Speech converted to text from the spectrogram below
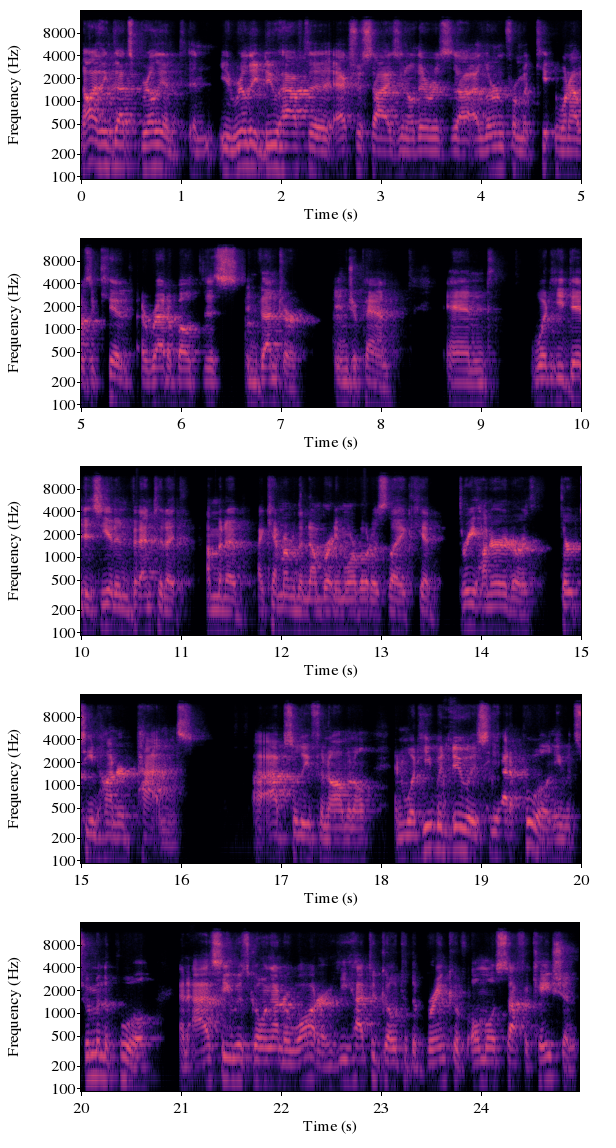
No, I think that's brilliant, and you really do have to exercise. You know, there was uh, I learned from a kid when I was a kid. I read about this inventor in Japan, and what he did is he had invented. I, I'm gonna I can't remember the number anymore, but it was like he had 300 or 1300 patents. Uh, absolutely phenomenal. And what he would do is he had a pool, and he would swim in the pool. And as he was going underwater, he had to go to the brink of almost suffocation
